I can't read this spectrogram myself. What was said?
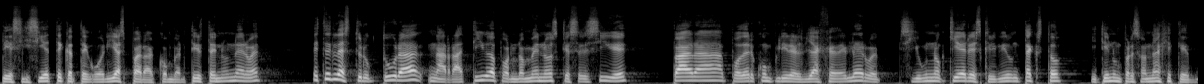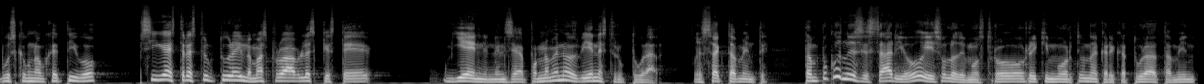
17 categorías para convertirte en un héroe. Esta es la estructura narrativa, por lo menos, que se sigue para poder cumplir el viaje del héroe. Si uno quiere escribir un texto y tiene un personaje que busca un objetivo, sigue esta estructura y lo más probable es que esté bien, en el, sea, por lo menos bien estructurado. Exactamente. Tampoco es necesario, y eso lo demostró Ricky Morty, una caricatura también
